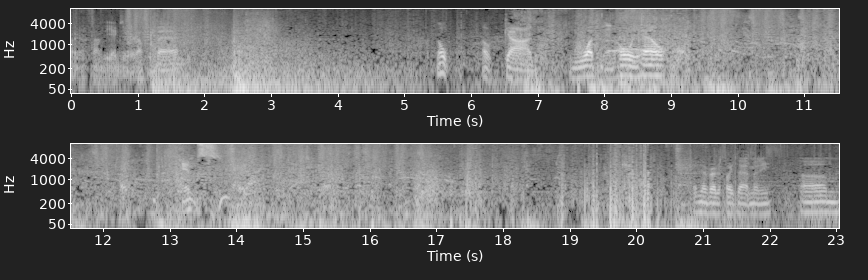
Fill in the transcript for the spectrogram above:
I gotta find the exit right off the bat. Nope. Oh god. What in holy hell? Imps. I've never had to fight that many. Um,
